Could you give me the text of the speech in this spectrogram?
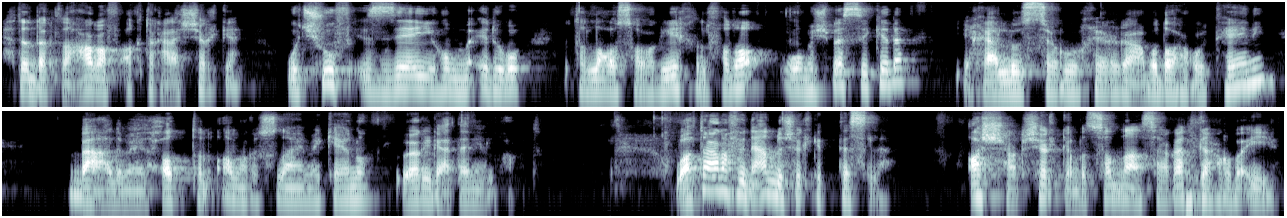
هتقدر تتعرف أكتر على الشركة وتشوف إزاي هم قدروا يطلعوا صواريخ للفضاء ومش بس كده يخلوا الصاروخ يرجع بظهره تاني بعد ما يحط القمر الصناعي مكانه ويرجع تاني للأرض. وهتعرف إن عنده شركة تسلا أشهر شركة بتصنع سيارات كهربائية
